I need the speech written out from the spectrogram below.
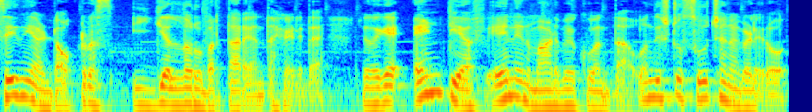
senior doctors ಎಲ್ಲರೂ ಬರ್ತಾರೆ. ಅಂತ ಹೇಳಿದೆ. ಜೊತೆಗೆ ಎನ್ ಟಿ ಎಫ್ ಏನೇನು ಮಾಡಬೇಕು ಅಂತ ಒಂದಿಷ್ಟು ಸೂಚನೆಗಳಿರೋ.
